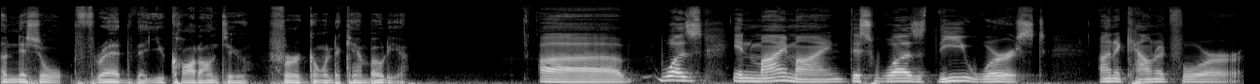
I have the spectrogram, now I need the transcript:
initial thread that you caught onto for going to Cambodia? Uh, was in my mind this was the worst unaccounted for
